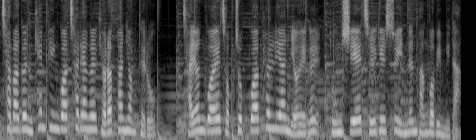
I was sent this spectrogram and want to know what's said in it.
차박은 캠핑과 차량을 결합한 형태로 자연과의 접촉과 편리한 여행을 동시에 즐길 수 있는 방법입니다.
